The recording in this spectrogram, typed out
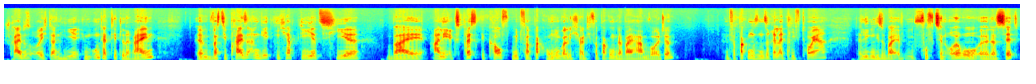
Schreibe es euch dann hier im Untertitel rein. Ähm, was die Preise angeht, ich habe die jetzt hier bei AliExpress gekauft mit Verpackungen, weil ich halt die Verpackung dabei haben wollte. In Verpackungen sind sie relativ teuer. Da liegen die so bei 15 Euro äh, das Set.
